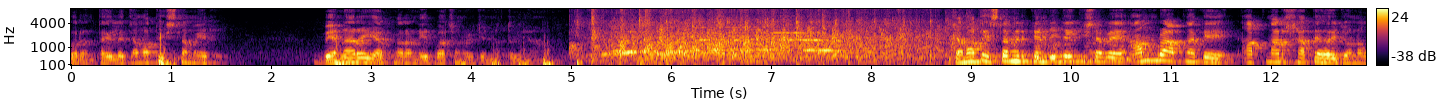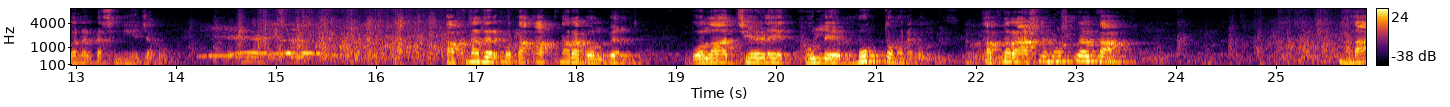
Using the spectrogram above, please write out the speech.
করেন তাহলে জামাতে ইসলামের ব্যানারেই আপনারা নির্বাচনের জন্য তৈরি হন। জামাতে ইসলামের ক্যান্ডিডেট হিসাবে আমরা আপনাকে আপনার সাথে হয়ে জনগণের কাছে নিয়ে যাব। আপনাদের কথা আপনারা বলবেন, গলা ঝেড়ে খুলে মুক্ত মনে বলবেন। আপনারা আসলে মোস্ট ওয়েলকাম না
